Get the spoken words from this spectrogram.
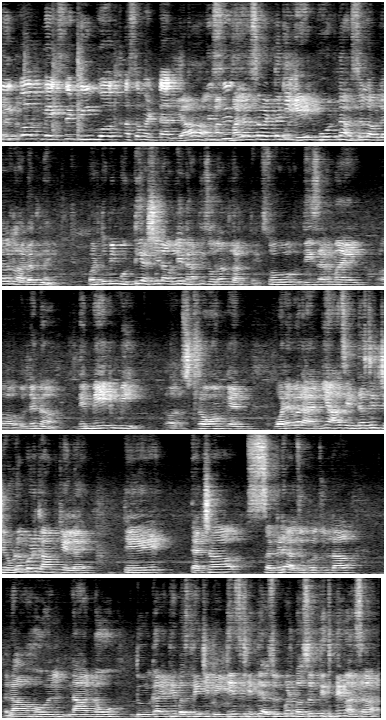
team work makes the dream work असं म्हणतात. या मला असं वाटतं की एक बोट ना असं लावल्यावर लागत नाही. पण तुम्ही मोठी अशी लावली ना ती जोरात लागते. सो दीज आर माय बोलते ना they make me strong and whatever I मी आज इंडस्ट्रीत जेवढं पण काम केलंय ते त्याच्या सगळ्या आजूबाजूला राहुल नानू दुर्गा इथे बसली जी बीटीएस घेते अजून पण बसून तिथे माझा.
